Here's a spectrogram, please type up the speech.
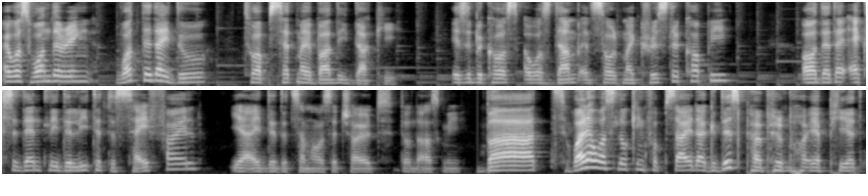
I was wondering, what did I do to upset my buddy Ducky? Is it because I was dumb and sold my crystal copy? Or that I accidentally deleted the save file? Yeah, I did it somehow as a child, don't ask me. But while I was looking for Psyduck, this purple boy appeared.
